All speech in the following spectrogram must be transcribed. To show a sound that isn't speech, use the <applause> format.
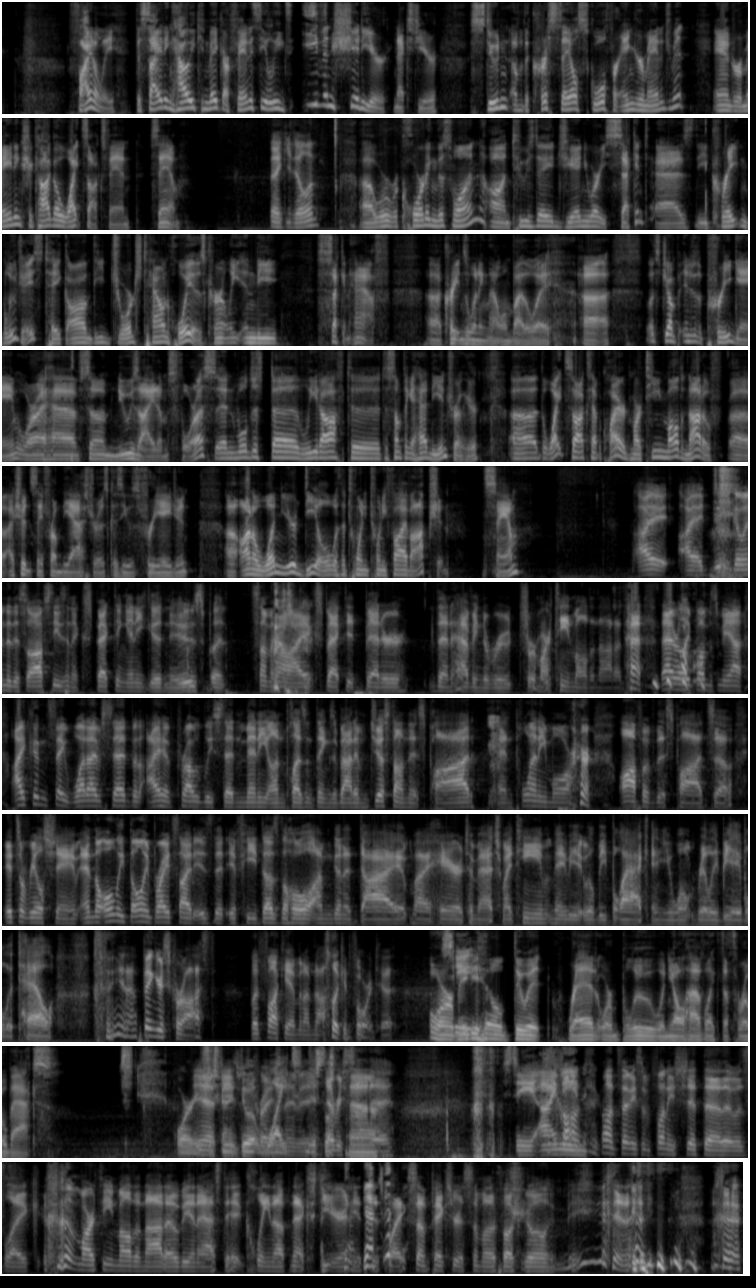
Finally, deciding how he can make our fantasy leagues even shittier next year, student of the Chris Sale School for Anger Management and remaining Chicago White Sox fan, Sam. Thank you, Dylan. Uh, we're recording this one on Tuesday, January 2nd, as the Creighton Blue Jays take on the Georgetown Hoyas, currently in the second half. Uh, Creighton's winning that one, by the way. Uh, let's jump into the pregame where I have some news items for us, and we'll just uh, lead off to, to something I had in the intro here. Uh, the White Sox have acquired Martin Maldonado. Uh, I shouldn't say from the Astros because he was a free agent uh, on a one year deal with a 2025 option. Sam. I I didn't go into this offseason expecting any good news, but somehow I <laughs> expected better than having to root for <laughs> Martin Maldonado. That that really bums me out. I couldn't say what I've said, but I have probably said many unpleasant things about him just on this pod and plenty more <laughs> off of this pod. So it's a real shame. And the only the only bright side is that if he does the whole I'm gonna dye my hair to match my team, maybe it will be black and you won't really be able to tell. <laughs> you know, fingers crossed. But fuck him and I'm not looking forward to it. Or See, maybe he'll do it red or blue when y'all have like the throwbacks. Or he's yeah, just going to do it Christ, white. Maybe. Just every Sunday. See, <laughs> I mean, Colin, sent me some funny shit though. That was like <laughs> Martin Maldonado being asked to hit cleanup next year, and it's just like some picture of some motherfucker going like, "Me." <laughs> <laughs>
